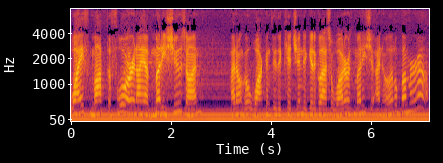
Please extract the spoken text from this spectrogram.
wife mop the floor and I have muddy shoes on, I don't go walking through the kitchen to get a glass of water with muddy shoes. I know that'll bum her out.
